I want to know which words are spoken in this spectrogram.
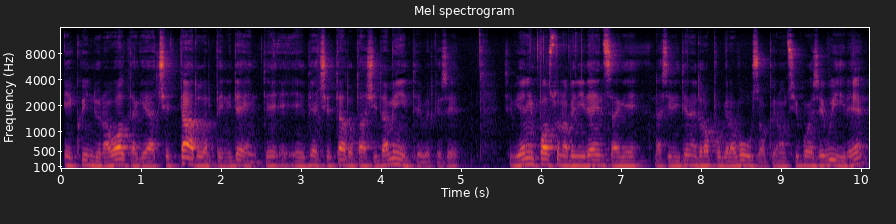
e quindi una volta che è accettato dal penitente ed è accettato tacitamente, perché se se viene imposta una penitenza che la si ritiene troppo gravosa o che non si può eseguire,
